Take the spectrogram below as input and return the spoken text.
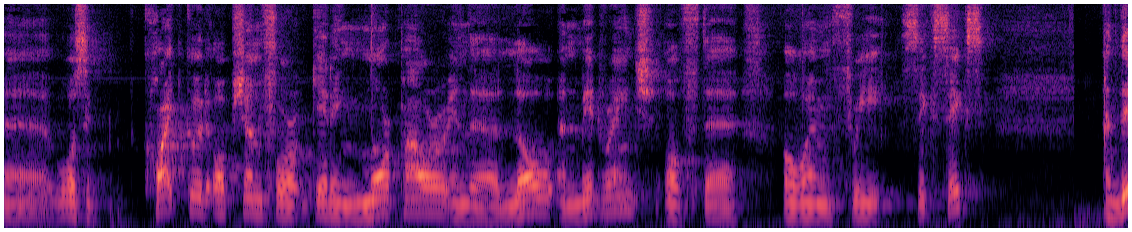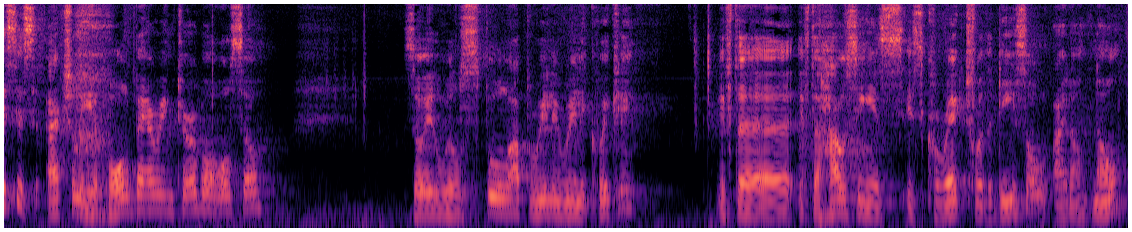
uh, was a quite good option for getting more power in the low and mid range of the OM366. And this is actually a ball bearing turbo also. So it will spool up really, really quickly. If the if the housing is, is correct for the diesel, I don't know.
